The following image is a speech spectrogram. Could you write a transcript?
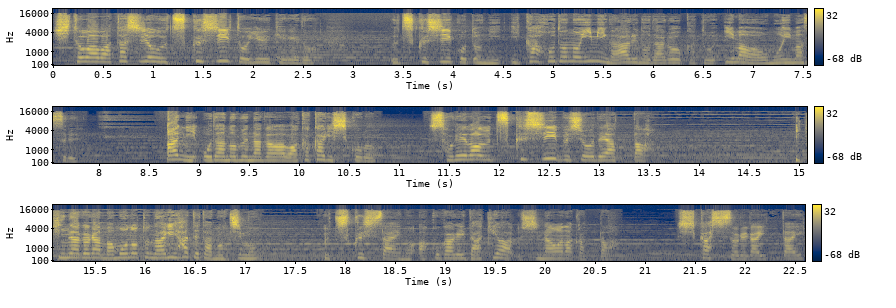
人は私を美しいと言うけれど美しいことにいかほどの意味があるのだろうかと今は思いまする。兄織田信長は若かりし頃それは美しい武将であった。生きながら魔物となり果てた後も美しさへの憧れだけは失わなかった。しかしそれが一体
